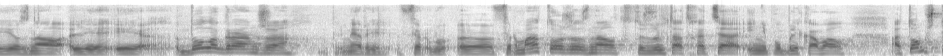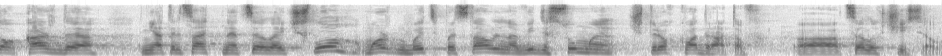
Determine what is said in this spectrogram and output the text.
ее знали и до Лагранжа, например, э, Ферма тоже знал этот результат, хотя и не публиковал, о том, что каждое неотрицательное целое число может быть представлено в виде суммы четырех квадратов э, целых чисел.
